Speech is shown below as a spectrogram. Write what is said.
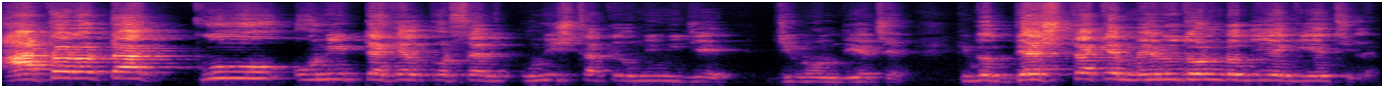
আঠারোটা কু উনি ট্যাকেল করছেন উনিশটাতে উনি নিজে জীবন দিয়েছেন। কিন্তু দেশটাকে মেরুদণ্ড দিয়ে গিয়েছিলেন।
